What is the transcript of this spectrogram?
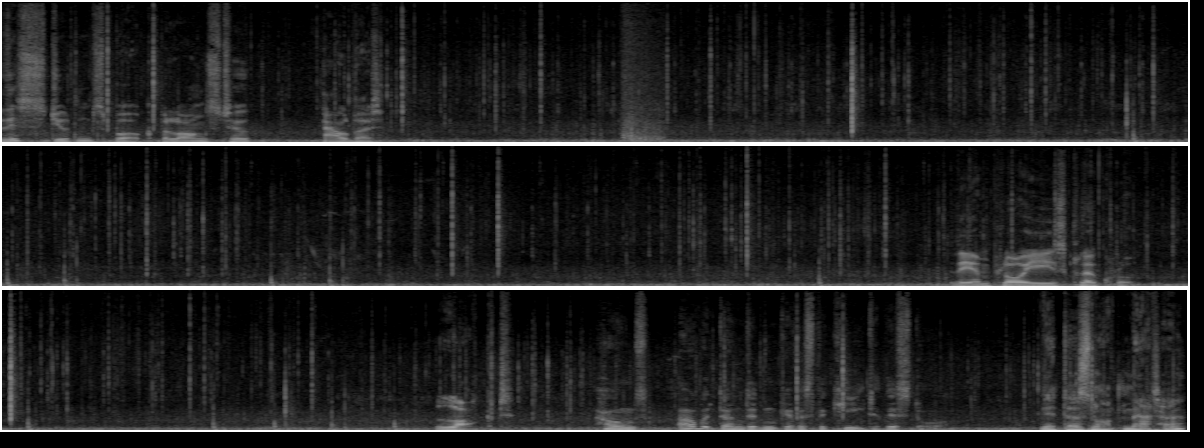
This student's book belongs to Albert. the employee's cloakroom. Locked. Holmes, Albert Dunn didn't give us the key to this door. It does not matter.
